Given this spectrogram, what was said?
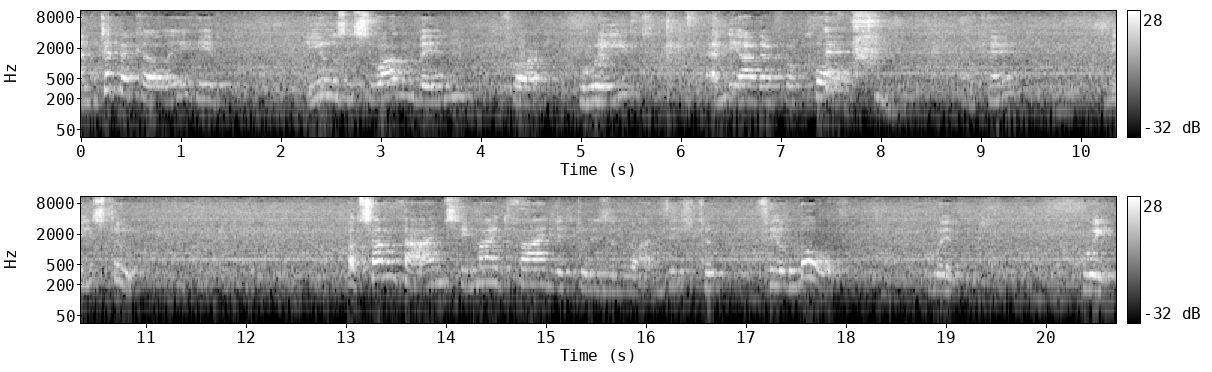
And typically he uses one bin for wheat and the other for corn. Okay? These two. But sometimes he might find it to his advantage to fill both with wheat,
